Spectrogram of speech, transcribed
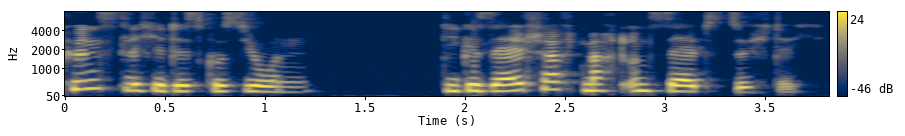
Künstliche Diskussionen. Die Gesellschaft macht uns selbstsüchtig.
